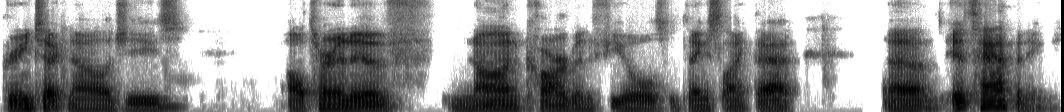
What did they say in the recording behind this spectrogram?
green technologies, alternative non-carbon fuels, and things like that. Uh, it's happening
